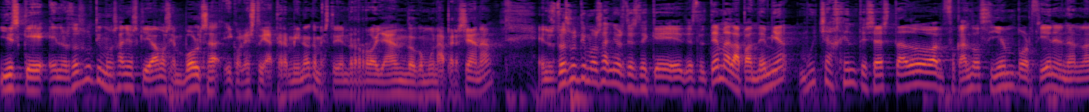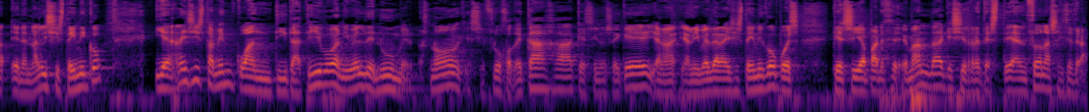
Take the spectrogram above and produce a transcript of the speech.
Y es que en los dos últimos años que llevamos en bolsa, y con esto ya termino, que me estoy enrollando como una persiana, en los dos últimos años desde, que, desde el tema de la pandemia, mucha gente se ha estado enfocando 100% en, análisis técnico y análisis también cuantitativo a nivel de números, ¿no? Que si flujo de caja, que si no sé qué, y a, y a nivel de análisis técnico, pues que si aparece demanda, que si retestea en zonas, etc.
